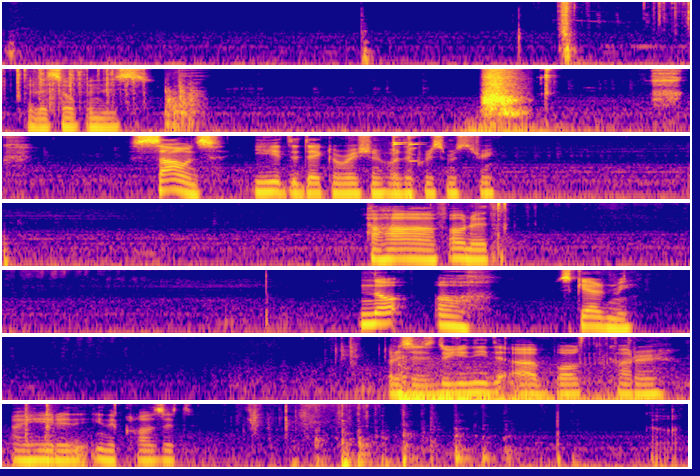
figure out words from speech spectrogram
Let's open this. Fuck. Sounds. He hit the decoration for the Christmas tree. Haha, found it. No. Oh, scared me. What is this? Do you need a bolt cutter? I hid it in the closet. God.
